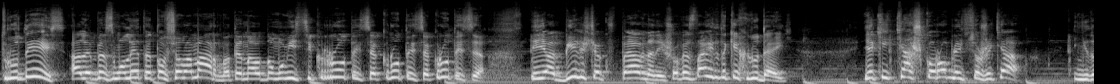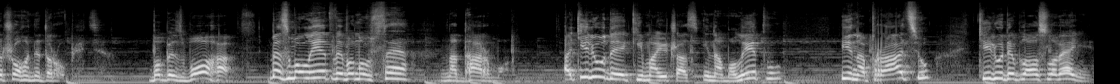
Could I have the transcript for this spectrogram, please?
трудись, але без молитви то все намарно. Ти на одному місці крутися, крутися, крутися. І я більш як впевнений, що ви знаєте таких людей, які тяжко роблять все життя і ні до чого не доробляться. Бо без Бога, без молитви воно все надармо. А ті люди, які мають час і на молитву, і на працю, ті люди благословені.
